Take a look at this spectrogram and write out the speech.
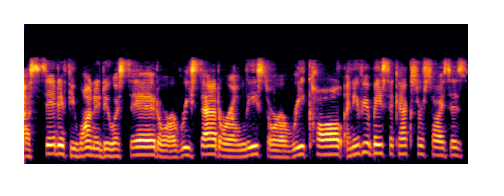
a sit if you want to do a sit or a reset or a lease or a recall, any of your basic exercises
